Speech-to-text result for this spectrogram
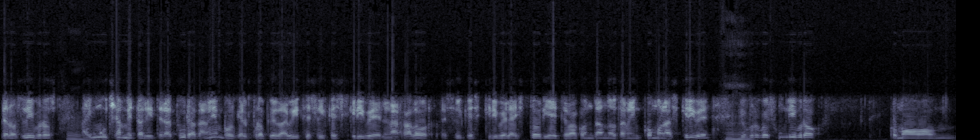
de los libros. Hay mucha metaliteratura también porque el propio David es el que escribe el narrador es el que escribe la historia y te va contando también cómo la escribe. Yo creo que es un libro como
